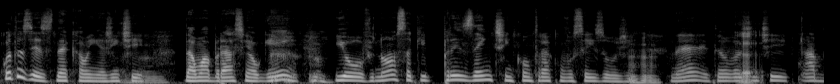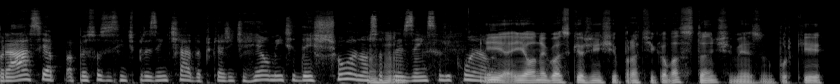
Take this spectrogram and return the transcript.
Quantas vezes, né, Cauim, a gente uhum. dá um abraço em alguém e ouve, nossa, que presente encontrar com vocês hoje, uhum. né? Então a é. gente abraça e a, a, pessoa se sente presenteada, porque a gente realmente deixou a nossa uhum. presença ali com ela. E, e é um negócio que a gente pratica bastante mesmo, porque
